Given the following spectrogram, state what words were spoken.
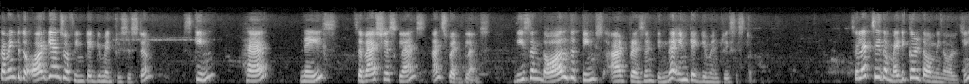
Coming to the organs of integumentary system, skin, hair, nails, sebaceous glands and sweat glands. These and all the things are present in the integumentary system. So let's see the medical terminology,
